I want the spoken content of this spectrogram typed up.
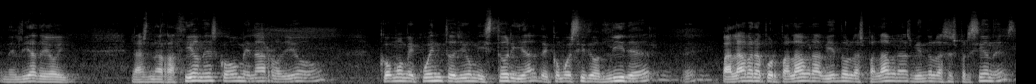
en el día de hoy. Las narraciones, cómo me narro yo, cómo me cuento yo mi historia de cómo he sido líder, ¿eh? palabra por palabra, viendo las palabras, viendo las expresiones,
